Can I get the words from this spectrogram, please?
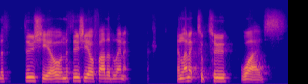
Methushiel, and Methushiel fathered Lamech. And Lamech took two wives.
